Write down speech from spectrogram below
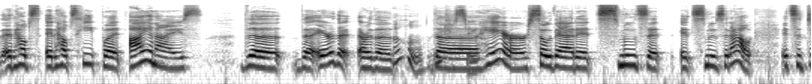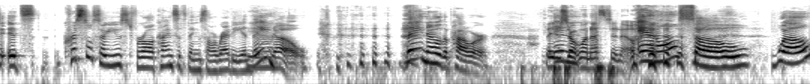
it helps it helps heat but ionize the the air that or the Oh, the hair so that it smooths it it smooths it out. It's a it's crystals are used for all kinds of things already and they know. They know the power. They just in- don't want us to know. and also well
